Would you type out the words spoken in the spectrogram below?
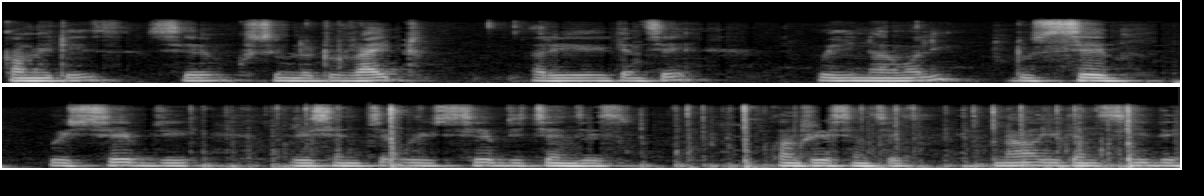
commit is save similar to write or you can say we normally do save we save the recent we save the changes configuration check now you can see the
